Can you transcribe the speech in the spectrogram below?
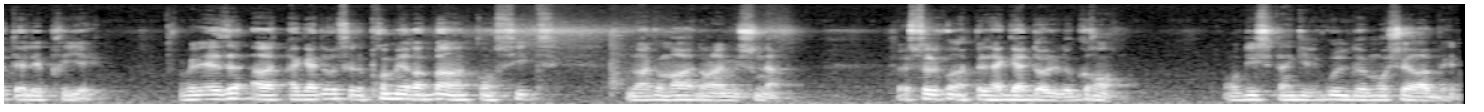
était allé prier. Agadol, c'est le premier rabbin qu'on cite dans la Gemara dans la Mishnah. C'est le seul qu'on appelle Agadol, le grand. On dit c'est un Gilgoul de Moshe Rabbein.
